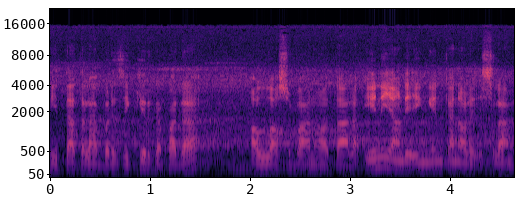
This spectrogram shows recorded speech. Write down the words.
kita telah berzikir kepada Allah Subhanahu wa taala. Ini yang diinginkan oleh Islam.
